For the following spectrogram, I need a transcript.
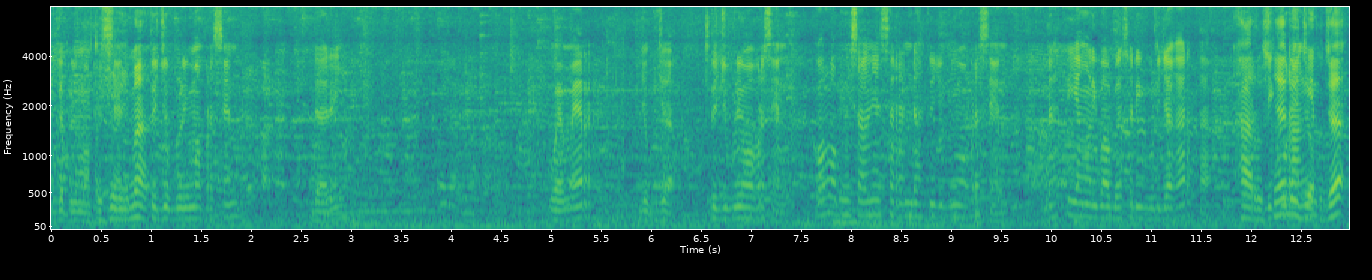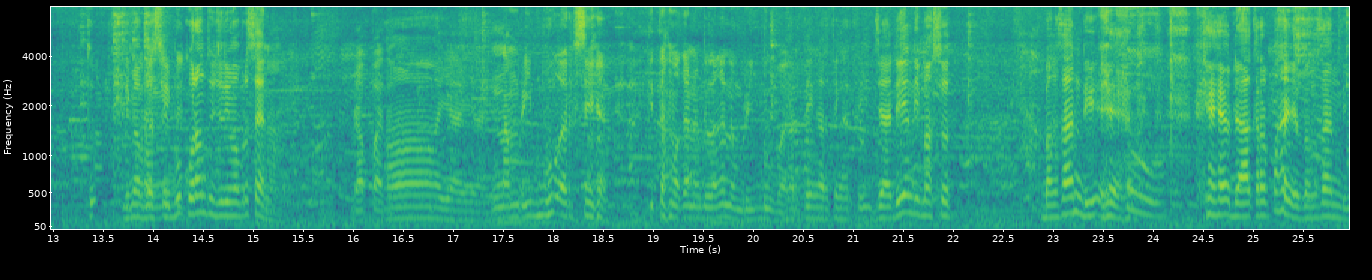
35 persen. 75. 75 persen dari UMR Jogja. 75 persen. Kalau misalnya serendah 75 persen berarti yang 15 ribu di Jakarta? Harusnya di. Jogja lima belas ribu kurang tujuh lima persen. Berapa tuh? oh iya iya iya. 6 ribu harusnya. Kita makan gelangan 6 ribu pak. Ngerti ngerti ngerti. Jadi yang dimaksud Bang Sandi Tuh. kayak udah akrab aja ya Bang Sandi.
